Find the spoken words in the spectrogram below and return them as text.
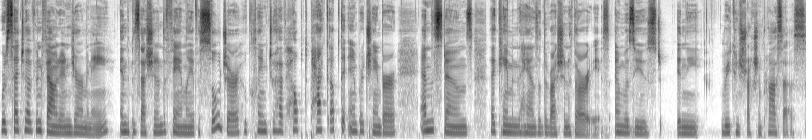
were said to have been found in Germany in the possession of the family of a soldier who claimed to have helped pack up the amber chamber and the stones that came in the hands of the Russian authorities and was used in the reconstruction process.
